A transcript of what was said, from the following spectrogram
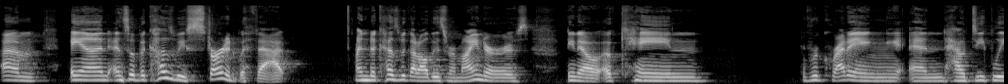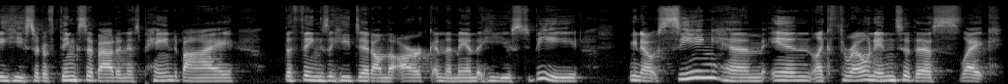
Um, and and so because we started with that, and because we got all these reminders, you know, of Kane regretting and how deeply he sort of thinks about and is pained by the things that he did on the ark and the man that he used to be you know, seeing him in like thrown into this like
